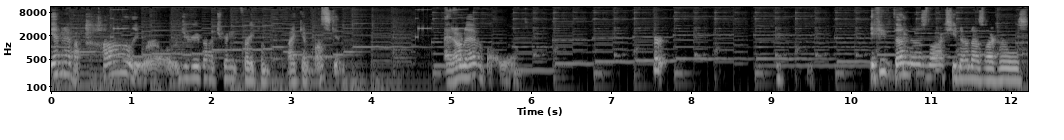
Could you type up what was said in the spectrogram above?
You happen to have a Poliwhirl. Would you agree about a trade for a like Muskin? I don't have a Poliwhirl. Sure. If you've done Nuzlocke, you know Nuzlocke rules.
